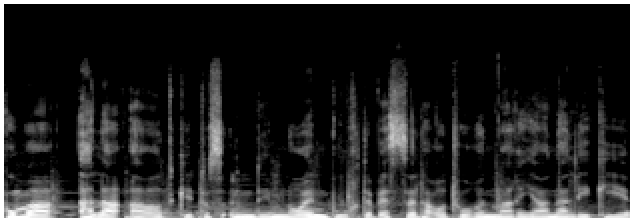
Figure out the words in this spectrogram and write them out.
Kummer aller Art geht es in dem neuen Buch der Bestsellerautorin Mariana Lecki.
